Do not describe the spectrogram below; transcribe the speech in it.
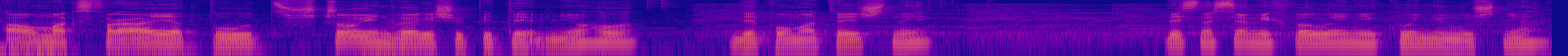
а у Макс Фрая тут що він вирішив піти? В нього дипломатичний. Десь на сьомій хвилині конюшня.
